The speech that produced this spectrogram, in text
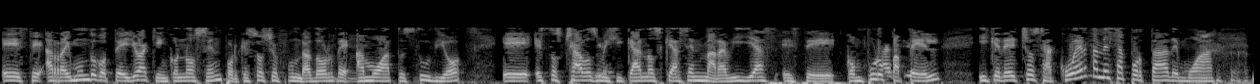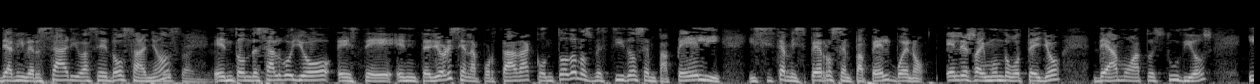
este, a Raimundo Botello, a quien conocen, porque es socio fundador de Amo a tu Estudio, eh, estos chavos mexicanos que hacen maravillas este, con puro Así es. papel y que de hecho se acuerdan esa portada de Moa de aniversario hace dos años, Dos años. en donde salgo yo este, en interiores y en la portada con todos los vestidos en papel y hiciste a mis perros en papel. Bueno, él es Raimundo Botello de Amo a tu Estudios y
